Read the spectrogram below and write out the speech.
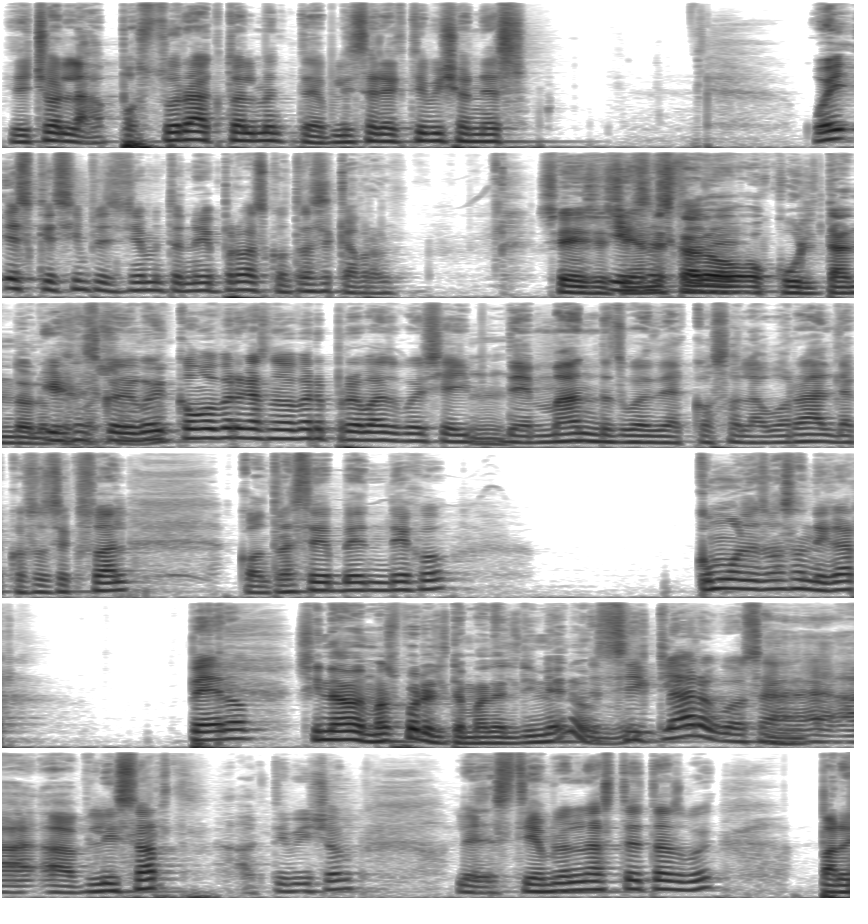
Y de hecho, la postura actualmente de Blizzard y Activision es, güey, es que simple y sencillamente no hay pruebas contra ese cabrón. Sí, sí, sí, han es estado de- ocultando lo Y que es pasó, que, güey. ¿cómo vergas no va a haber pruebas, güey? Si hay Mm. demandas, güey, de acoso laboral, de acoso sexual contra ese pendejo. ¿cómo les vas a negar? Pero Sí, nada más por el tema del dinero. ¿no? Sí, claro, güey. O sea, a, a Blizzard, Activision, les tiemblan las tetas, güey. Para,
